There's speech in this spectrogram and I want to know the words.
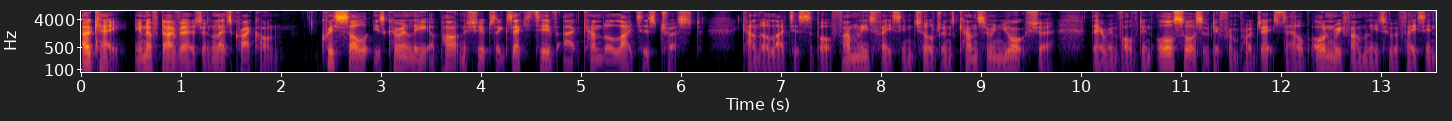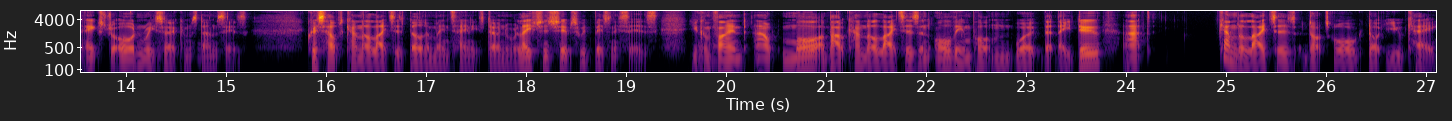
Okay, enough diversion, let's crack on. Chris Salt is currently a partnerships executive at Candlelighters Trust. Candlelighters support families facing children's cancer in Yorkshire. They're involved in all sorts of different projects to help ordinary families who are facing extraordinary circumstances. Chris helps Candlelighters build and maintain its donor relationships with businesses. You can find out more about Candlelighters and all the important work that they do at candlelighters.org.uk.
